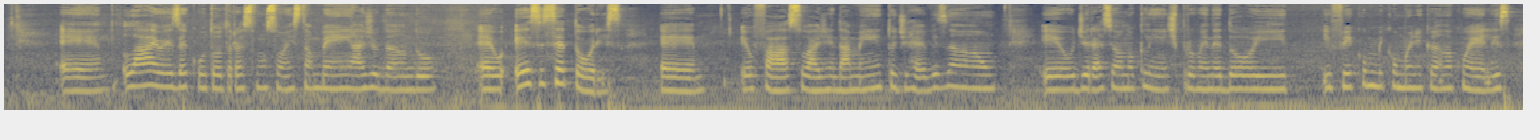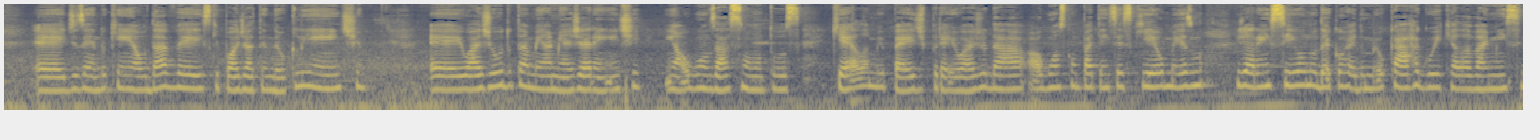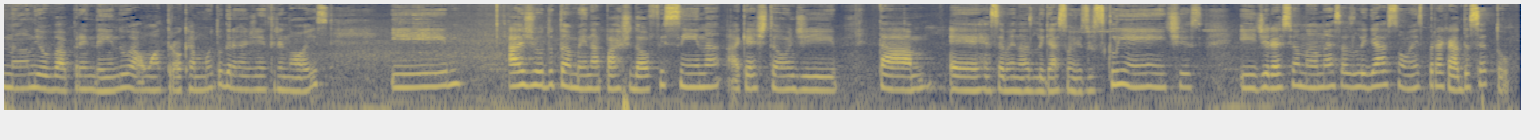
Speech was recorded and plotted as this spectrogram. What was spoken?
É, lá eu executo outras funções também, ajudando é, esses setores. É, eu faço agendamento de revisão, eu direciono o cliente para o vendedor e, e fico me comunicando com eles, é, dizendo quem é o da vez, que pode atender o cliente. É, eu ajudo também a minha gerente em alguns assuntos que ela me pede para eu ajudar, algumas competências que eu mesmo gerencio no decorrer do meu cargo e que ela vai me ensinando e eu vou aprendendo. Há uma troca muito grande entre nós. E ajudo também na parte da oficina, a questão de estar tá, é, recebendo as ligações dos clientes e direcionando essas ligações para cada setor.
